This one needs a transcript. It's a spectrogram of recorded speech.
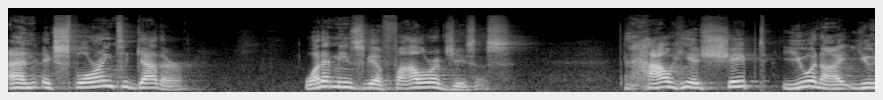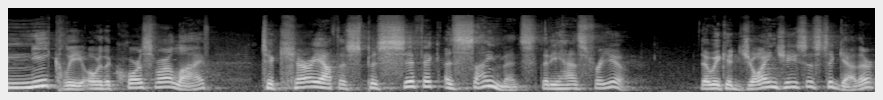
and exploring together what it means to be a follower of Jesus and how he has shaped you and I uniquely over the course of our life to carry out the specific assignments that he has for you that we could join Jesus together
